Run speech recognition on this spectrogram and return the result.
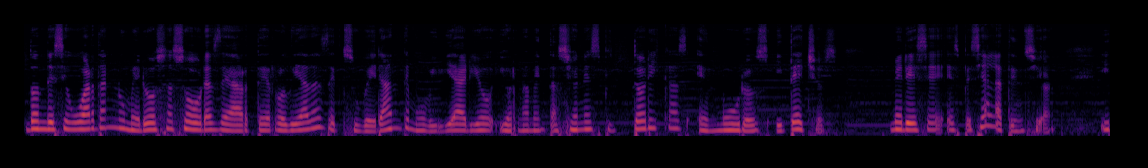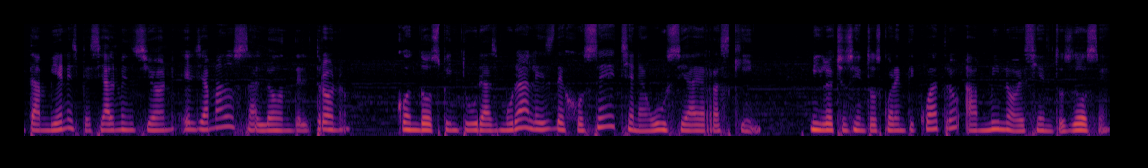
donde se guardan numerosas obras de arte rodeadas de exuberante mobiliario y ornamentaciones pictóricas en muros y techos. Merece especial atención y también especial mención el llamado Salón del Trono, con dos pinturas murales de José Echenagucia Errasquín, 1844 a 1912,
